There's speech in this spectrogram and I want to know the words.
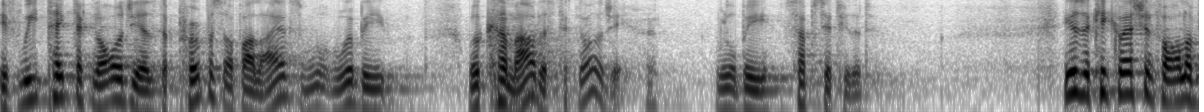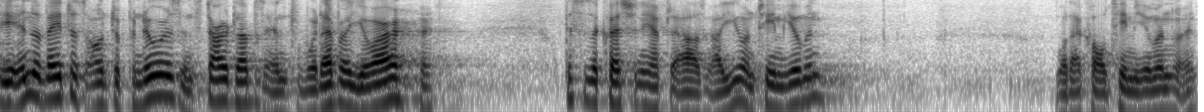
If we take technology as the purpose of our lives, we'll, we'll be, we'll come out as technology. We'll be substituted. Here's a key question for all of you innovators, entrepreneurs, and startups, and whatever you are. This is a question you have to ask. Are you on Team Human? What I call Team Human, right?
